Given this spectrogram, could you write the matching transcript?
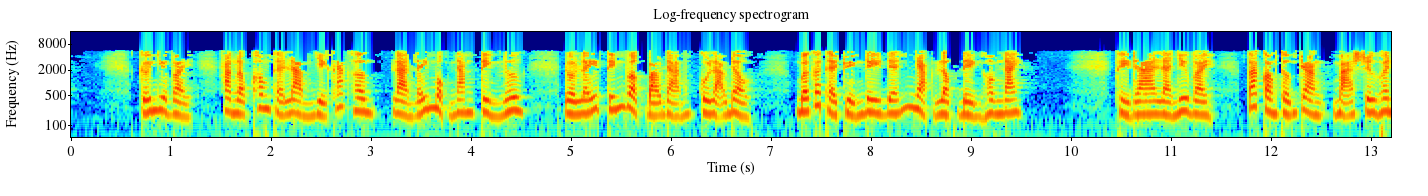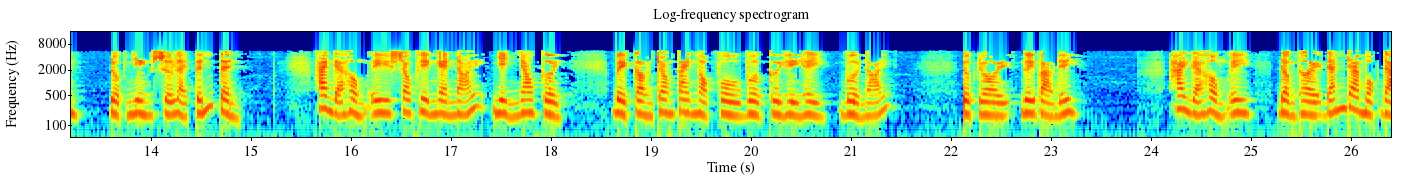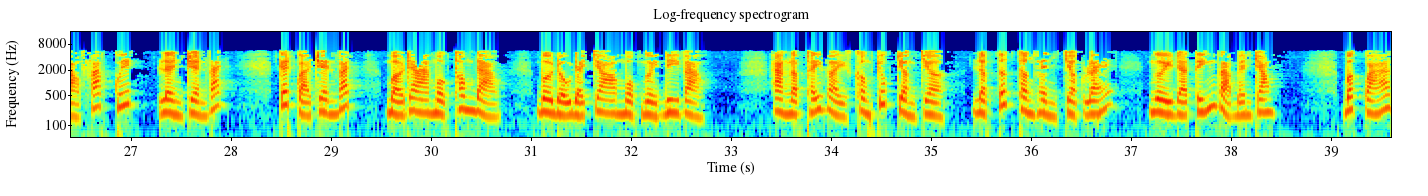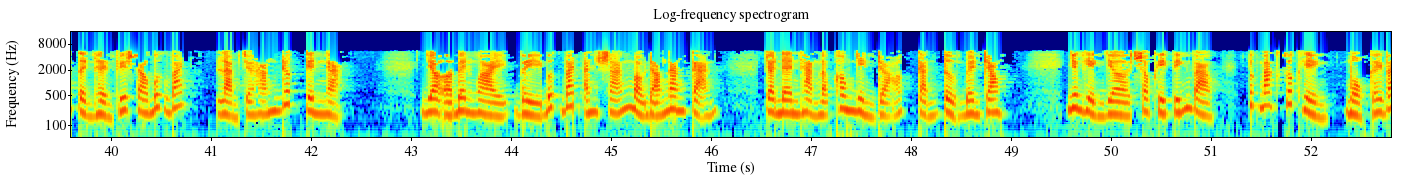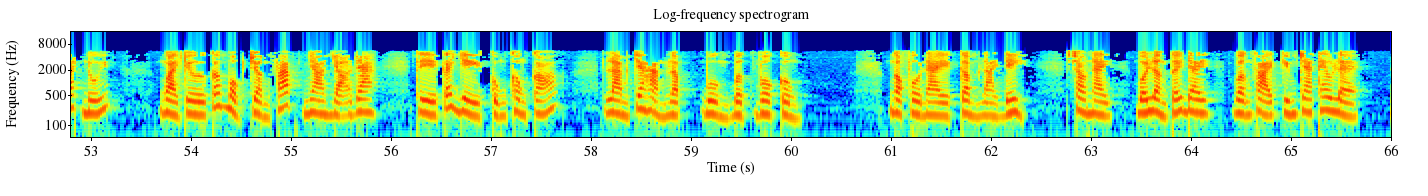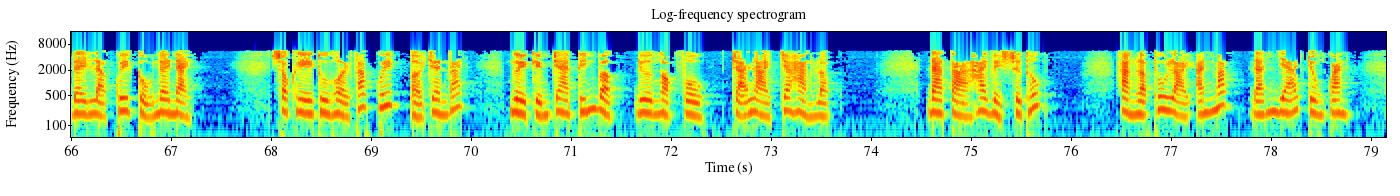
Cứ như vậy, Hàng Lập không thể làm gì khác hơn là lấy một năm tiền lương, rồi lấy tín vật bảo đảm của lão đầu, mới có thể chuyển đi đến nhạc lộc điện hôm nay. Thì ra là như vậy, ta còn tưởng rằng Mã Sư Huynh đột nhiên sửa lại tính tình. Hai gã hồng y sau khi nghe nói nhìn nhau cười, bị cầm trong tay Ngọc Phù vừa cười hì hì vừa nói. Được rồi, ngươi vào đi. Hai gã hồng y đồng thời đánh ra một đạo pháp quyết lên trên vách. Kết quả trên vách mở ra một thông đạo, vừa đủ để cho một người đi vào. Hàng Lập thấy vậy không chút chần chờ, lập tức thân hình chợt lóe, người đã tiến vào bên trong. Bất quá tình hình phía sau bức vách làm cho hắn rất kinh ngạc. Do ở bên ngoài vì bức vách ánh sáng màu đỏ ngăn cản, cho nên Hàng Lập không nhìn rõ cảnh tượng bên trong. Nhưng hiện giờ sau khi tiến vào, trước mắt xuất hiện một cái vách núi. Ngoài trừ có một trận pháp nho nhỏ ra, thì cái gì cũng không có, làm cho Hàng Lập buồn bực vô cùng. Ngọc phù này cầm lại đi, sau này mỗi lần tới đây vẫn phải kiểm tra theo lệ, đây là quy củ nơi này. Sau khi thu hồi pháp quyết ở trên vách, người kiểm tra tín vật đưa Ngọc Phù trả lại cho Hàng Lập. Đa tạ hai vị sư thúc. Hàng Lập thu lại ánh mắt đánh giá chung quanh,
